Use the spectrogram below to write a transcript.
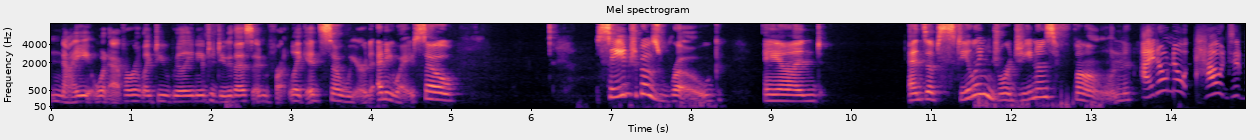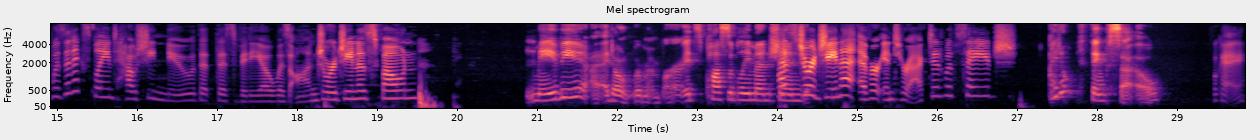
night, whatever. Like, do you really need to do this in front? Like, it's so weird. Anyway, so Sage goes rogue and ends up stealing Georgina's phone. I don't know how did was it explained how she knew that this video was on Georgina's phone? Maybe I don't remember. It's possibly mentioned. Has Georgina ever interacted with Sage? I don't think so. Okay.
